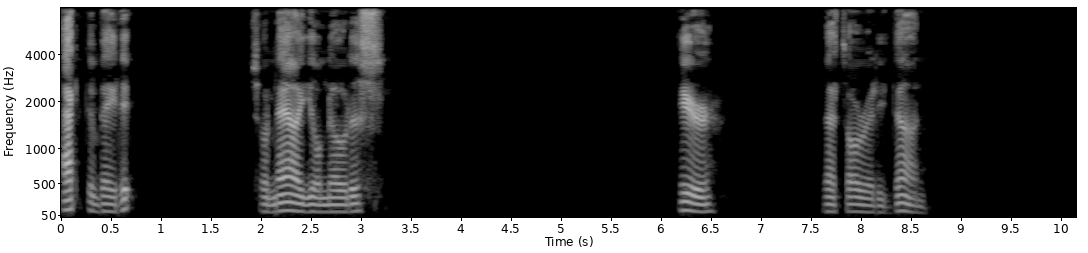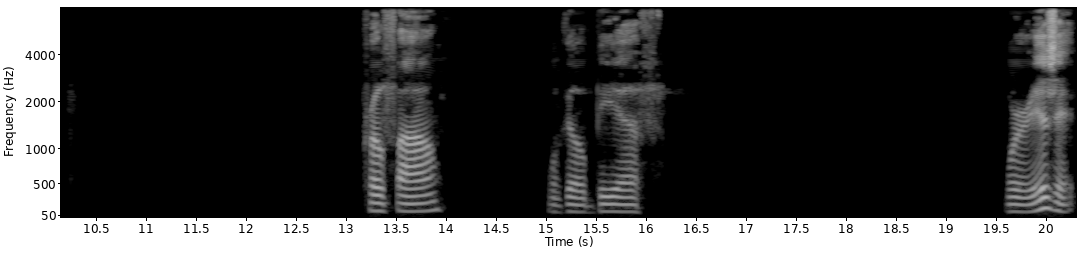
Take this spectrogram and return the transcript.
Activate it. So now you'll notice here that's already done. Profile We'll go BF. Where is it?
